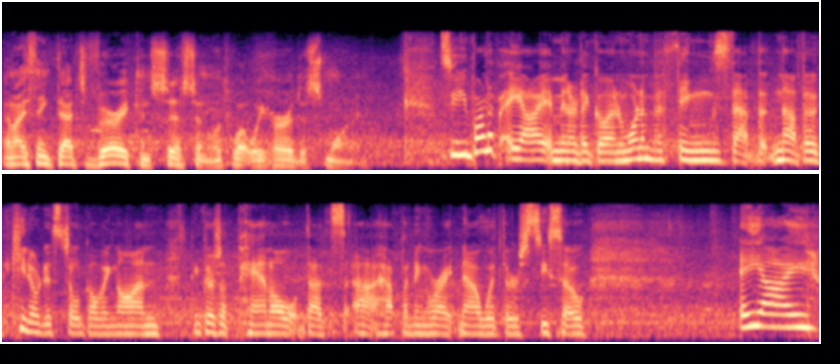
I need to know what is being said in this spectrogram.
And I think that's very consistent with what we heard this morning. So you brought up AI a minute ago, and one of the things that, now the keynote is still going on, I think there's a panel that's uh, happening right now with their CISO. AI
